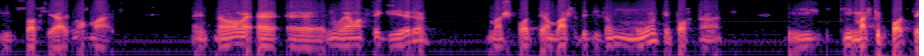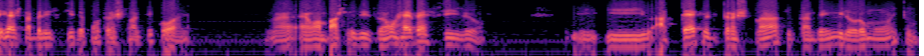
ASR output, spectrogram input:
e sociais normais. Então, é, é, não é uma cegueira, mas pode ter uma baixa de visão muito importante, e, que, mas que pode ser restabelecida com transplante de córnea. Né? É uma baixa visão reversível. E, e, a técnica de transplante também melhorou muito.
